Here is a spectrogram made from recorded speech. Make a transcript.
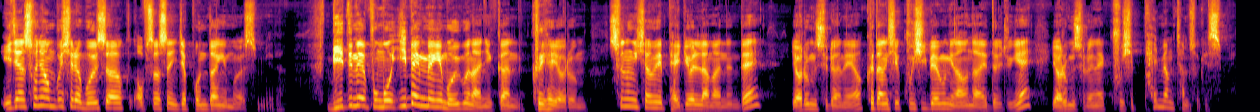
이젠 소년부실에 모일 수 없어서 이제 본당이 모였습니다. 믿음의 부모 200명이 모이고 나니까 그해 여름 수능 시험이 100여일 남았는데 여름 수련회요. 그 당시 90여 명이 나온 아이들 중에 여름 수련회 98명 참석했습니다.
